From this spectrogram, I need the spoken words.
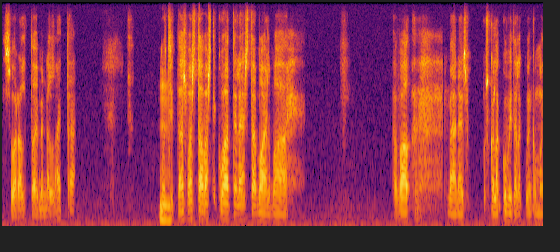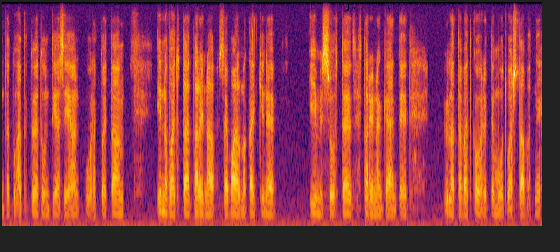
suoralle toiminnalla. Että... Mm. Mutta sitten taas vastaavasti, kun ajattelee sitä maailmaa, val... mä en edes uskalla kuvitella, kuinka monta tuhatta työtuntia siihen on uhrattu, että on innovoitu tämä tarina, se maailma, kaikki ne ihmissuhteet, tarinankäänteet, yllättävät kohdat ja muut vastaavat, niin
